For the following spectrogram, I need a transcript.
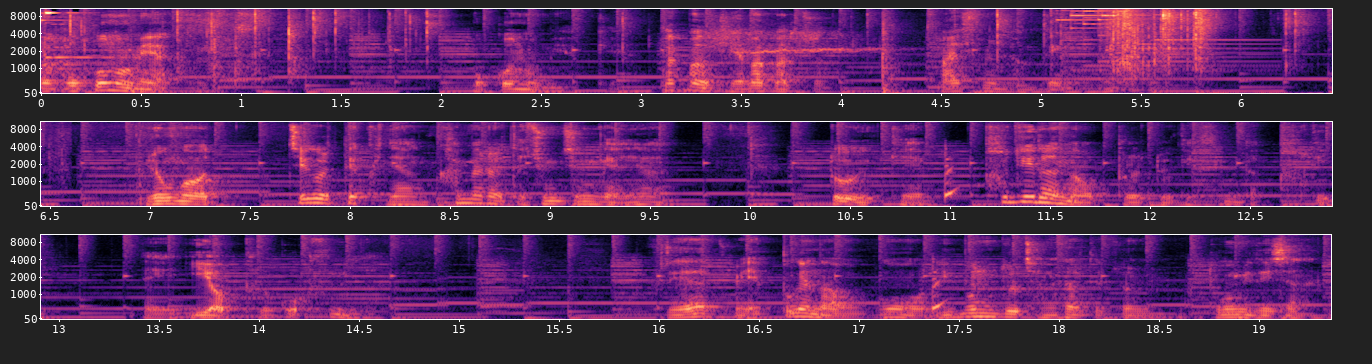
오코노미야키 오코노미야키 딱 봐도 개밥 같죠? 맛있으면 장땡이네. 이런 거 찍을 때 그냥 카메라 대충 찍는 게 아니라 또 이렇게 푸디라는 어플도 이렇게 씁니다. 푸디. 네, 이 어플을 꼭 씁니다. 그래야 좀 예쁘게 나오고 이분도 장사할 때 좀 도움이 되지 않을까.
